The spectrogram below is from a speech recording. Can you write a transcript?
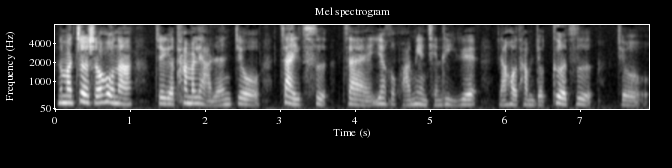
那么这时候呢，这个他们俩人就再一次在耶和华面前立约，然后他们就各自就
